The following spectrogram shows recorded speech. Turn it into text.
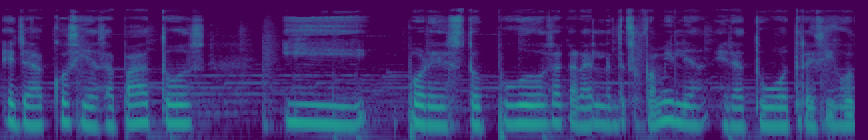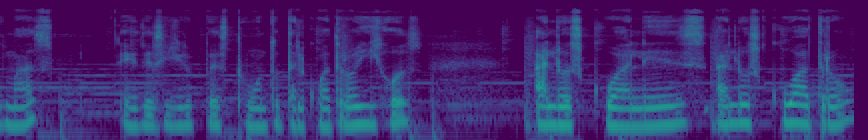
ella cosía zapatos y por esto pudo sacar adelante su familia. Ella tuvo tres hijos más, es decir, pues tuvo un total cuatro hijos, a los cuales a los cuatro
